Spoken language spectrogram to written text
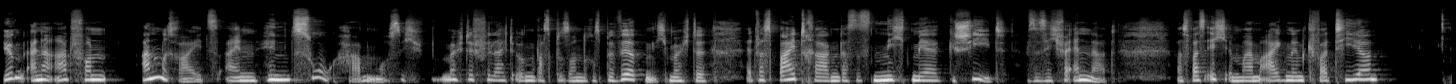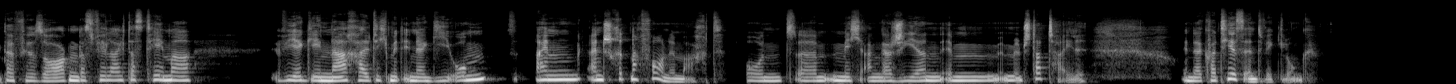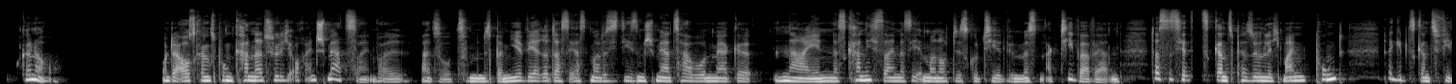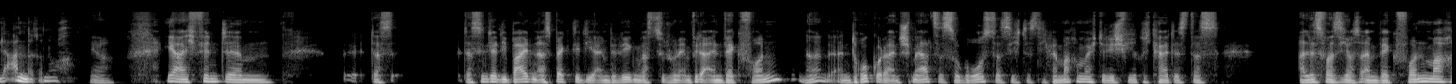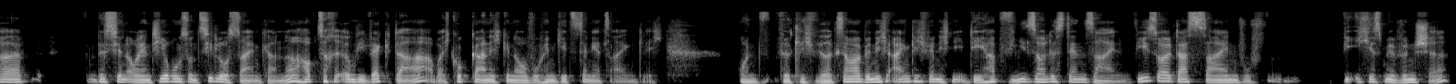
irgendeine Art von Anreiz, ein Hinzu haben muss. Ich möchte vielleicht irgendwas Besonderes bewirken. Ich möchte etwas beitragen, dass es nicht mehr geschieht, dass es sich verändert. Was weiß ich, in meinem eigenen Quartier dafür sorgen, dass vielleicht das Thema wir gehen nachhaltig mit Energie um, einen, einen Schritt nach vorne macht und ähm, mich engagieren im, im Stadtteil, in der Quartiersentwicklung. Genau. Und der Ausgangspunkt kann natürlich auch ein Schmerz sein, weil, also zumindest bei mir wäre das erstmal, dass ich diesen Schmerz habe und merke, nein, das kann nicht sein, dass ihr immer noch diskutiert, wir müssen aktiver werden. Das ist jetzt ganz persönlich mein Punkt. Da gibt es ganz viele andere noch. Ja, ja, ich finde, ähm, das, das sind ja die beiden Aspekte, die einen bewegen, was zu tun. Entweder ein Weg von, ne? ein Druck oder ein Schmerz ist so groß, dass ich das nicht mehr machen möchte. Die Schwierigkeit ist, das alles, was ich aus einem Weg von mache, ein bisschen orientierungs- und ziellos sein kann. Ne? Hauptsache irgendwie weg da, aber ich gucke gar nicht genau, wohin geht's denn jetzt eigentlich. Und wirklich wirksamer bin ich eigentlich, wenn ich eine Idee habe, wie soll es denn sein? Wie soll das sein, wo, wie ich es mir wünsche?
